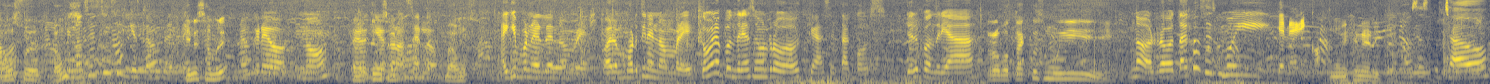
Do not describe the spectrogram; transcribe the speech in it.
Vamos vamos. por el- vamos. No sé si es el que está enfrente. ¿Tienes hambre? No creo, no, ¿No pero tienes quiero hambre? conocerlo. Vamos. Hay que ponerle nombre, o a lo mejor tiene nombre. ¿Cómo le pondrías a un robot que hace tacos? Yo le pondría... Robotaco es muy, No, robotacos es muy genérico. muy genérico. Hemos escuchado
